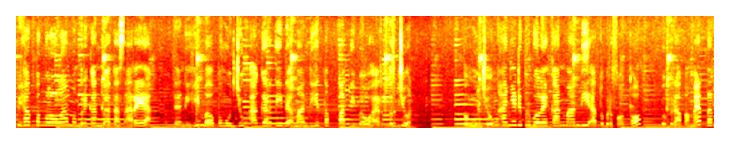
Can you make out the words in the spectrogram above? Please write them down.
pihak pengelola memberikan batas area dan dihimbau pengunjung agar tidak mandi tepat di bawah air terjun. Pengunjung hanya diperbolehkan mandi atau berfoto beberapa meter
